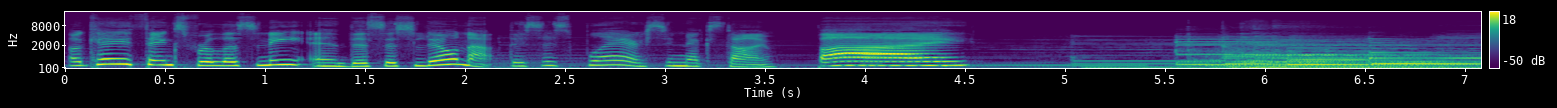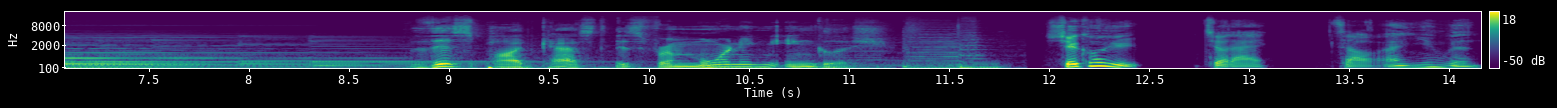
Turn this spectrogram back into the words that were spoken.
Okay, thanks for listening, and this is Luna. This is Blair. See you next time. Bye. This podcast is from Morning English. 学口语就来早安英文。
